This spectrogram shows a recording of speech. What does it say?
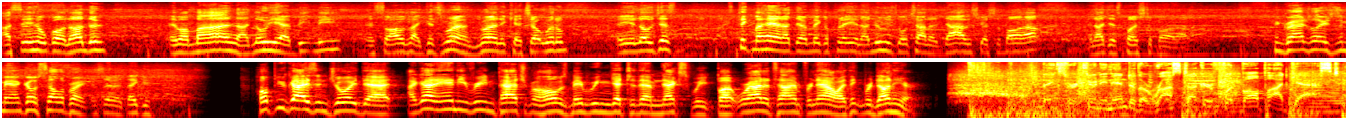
I seen him going under. In my mind, I know he had beat me, and so I was like, just run, run and catch up with him, and you know, just stick my hand out there and make a play. And I knew he was gonna try to dive and stretch the ball out, and I just punched the ball out. Congratulations, man. Go celebrate. Yes, sir. Thank you. Hope you guys enjoyed that. I got Andy Reid and Patrick Mahomes. Maybe we can get to them next week, but we're out of time for now. I think we're done here. Thanks for tuning in to the Ross Tucker Football Podcast.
